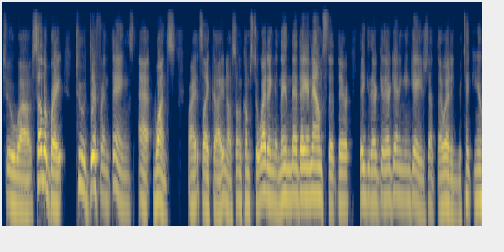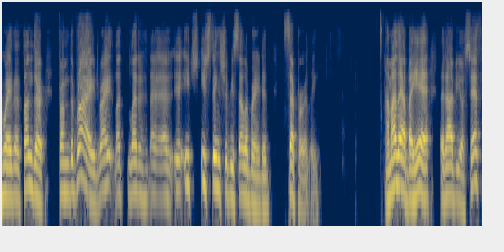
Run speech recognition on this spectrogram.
to uh, celebrate two different things at once, right? It's like you know, someone comes to a wedding and then they announce that they're they, they're they're getting engaged at the wedding. You're taking away the thunder from the bride, right? Let let each each thing should be celebrated separately. Amale Abaye Rav Yosef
